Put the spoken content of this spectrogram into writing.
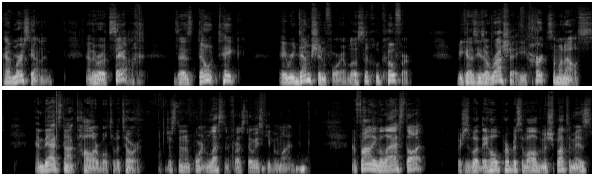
have mercy on him. And the Rotseach says, don't take a redemption for him, Lo Sichu because he's a rasha, he hurt someone else. And that's not tolerable to the Torah. Just an important lesson for us to always keep in mind. And finally, the last thought, which is what the whole purpose of all the Mishpatim is,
